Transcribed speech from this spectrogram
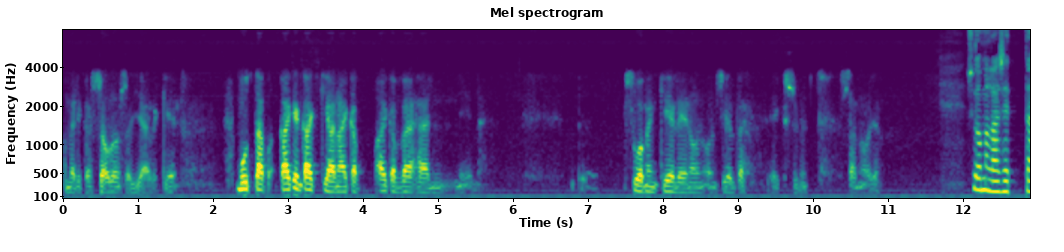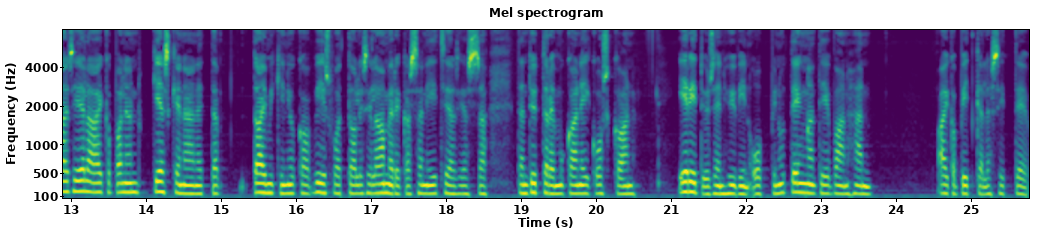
Amerikassa olonsa jälkeen. Mutta kaiken kaikkiaan aika, aika vähän niin suomen kieleen on, on sieltä eksynyt sanoja. Suomalaiset taisi elää aika paljon keskenään, että Taimikin, joka viisi vuotta oli siellä Amerikassa, niin itse asiassa tämän tyttären mukaan ei koskaan erityisen hyvin oppinut englantia, vaan hän aika pitkälle sitten,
